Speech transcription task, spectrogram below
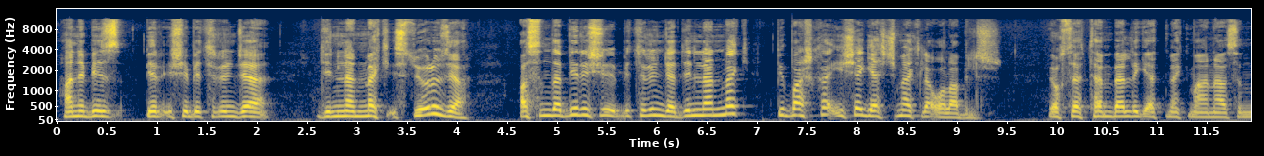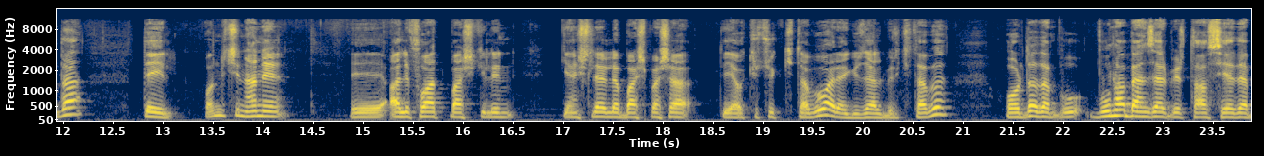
Hani biz bir işi bitirince dinlenmek istiyoruz ya. Aslında bir işi bitirince dinlenmek bir başka işe geçmekle olabilir. Yoksa tembellik etmek manasında değil. Onun için hani e, Ali Fuat Başkil'in Gençlerle Baş Başa diye o küçük kitabı var ya güzel bir kitabı. Orada da bu buna benzer bir tavsiyede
